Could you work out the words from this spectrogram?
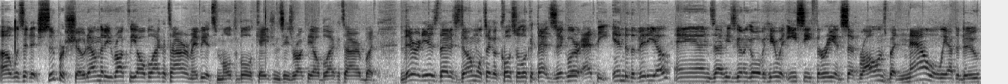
Uh, was it at Super Showdown that he rocked the all-black attire? Maybe it's multiple occasions he's rocked the all-black attire, but there it is. That is done. We'll take a closer look at that Ziggler at the end of the video, and uh, he's going to go over here with EC3 and Seth Rollins, but now what we have to do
